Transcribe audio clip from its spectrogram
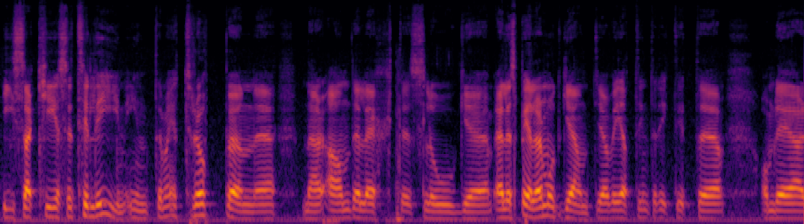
Isak Kiese inte med i truppen eh, när Anderlecht slog, eh, eller spelade mot Gent. Jag vet inte riktigt om det är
